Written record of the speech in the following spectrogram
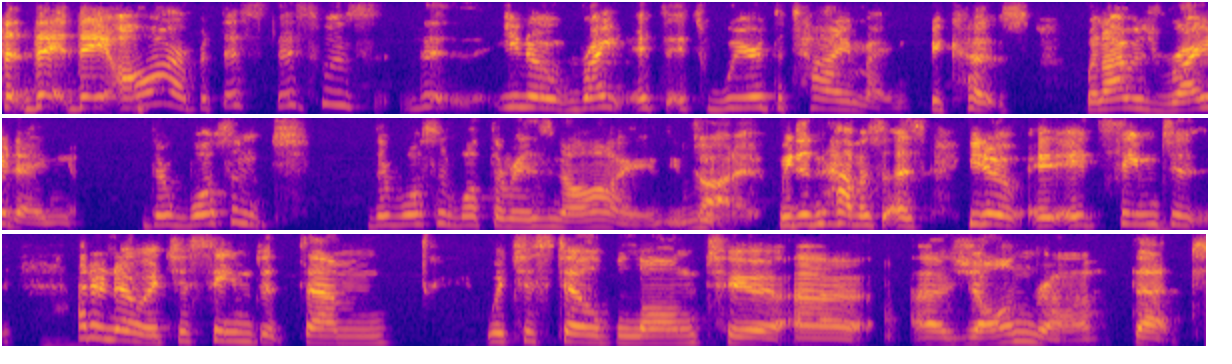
They, they are, but this this was the, you know right. It's it's weird the timing because when I was writing, there wasn't there wasn't what there is now. Got we, it. We didn't have as, as you know. It, it, seemed to. I don't know. It just seemed that um, witches still belonged to a, a, genre that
